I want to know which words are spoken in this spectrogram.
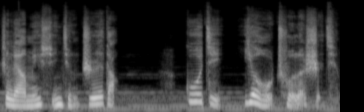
这两名巡警知道，估计又出了事情。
